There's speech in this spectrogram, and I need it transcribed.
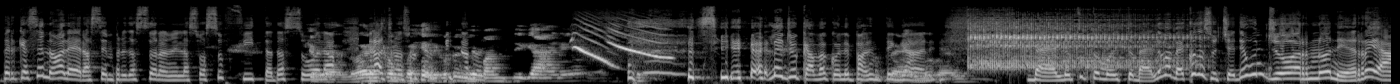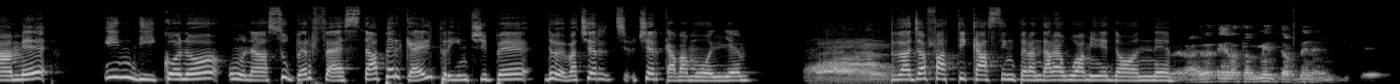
perché se no lei era sempre da sola nella sua soffitta da sola che bello, era in compagnia con le pantegane sì, lei giocava con le pantegane. Bello, bello. bello, tutto molto bello. Vabbè, cosa succede? Un giorno nel reame indicono una super festa perché il principe doveva cer- cercava moglie. Aveva già fatto i casting per andare a uomini e donne. Era, era talmente avvenente che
